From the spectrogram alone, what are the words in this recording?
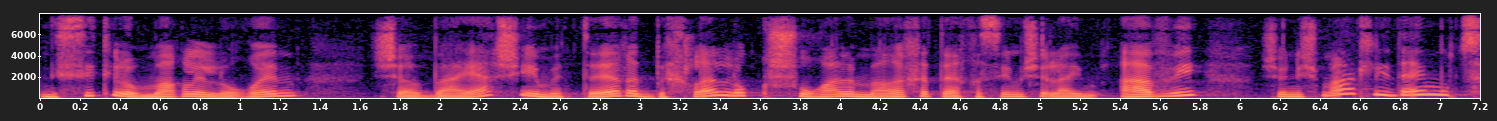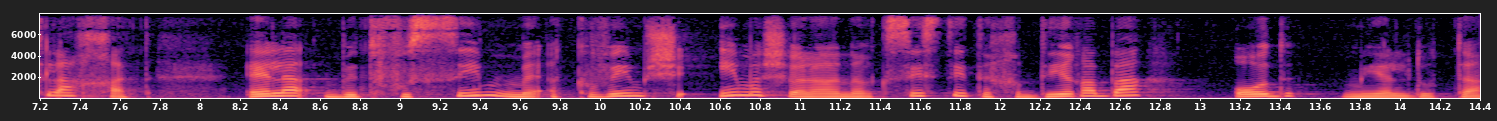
ניסיתי לומר ללורן שהבעיה שהיא מתארת בכלל לא קשורה למערכת היחסים שלה עם אבי, שנשמעת לי די מוצלחת, אלא בדפוסים מעכבים שאימא שלה הנרקסיסטית החדירה בה עוד מילדותה.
